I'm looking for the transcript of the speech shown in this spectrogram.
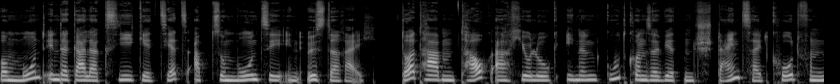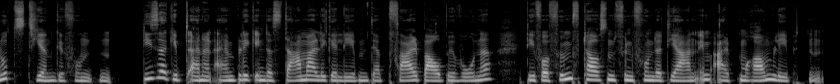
Vom Mond in der Galaxie geht's jetzt ab zum Mondsee in Österreich. Dort haben TaucharchäologInnen gut konservierten Steinzeitcode von Nutztieren gefunden. Dieser gibt einen Einblick in das damalige Leben der Pfahlbaubewohner, die vor 5500 Jahren im Alpenraum lebten.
